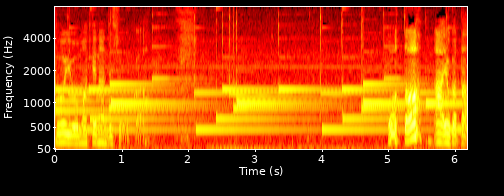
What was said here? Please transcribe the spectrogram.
どういうおまけなんでしょうか？おっと？あ、よかった。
